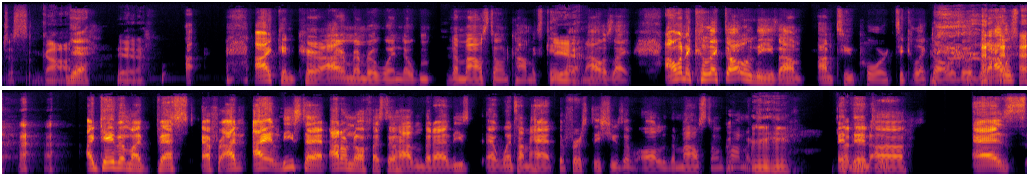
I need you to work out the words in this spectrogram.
just God. Yeah, yeah. I, I concur. I remember when the the milestone comics came yeah. out, and I was like, I want to collect all of these. I'm I'm too poor to collect all of those, but I was I gave it my best effort. I I at least had I don't know if I still have them, but I at least at one time had the first issues of all of the milestone comics, mm-hmm. and I then uh as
